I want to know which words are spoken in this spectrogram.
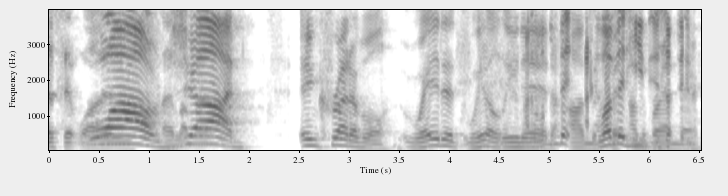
Yes, it was. Wow, I love. John. Incredible. Way to way to lean I in love that, on the I love that on he the brand decided, there.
